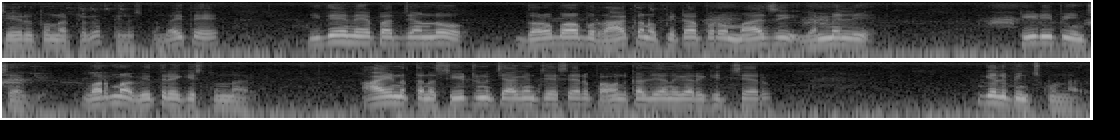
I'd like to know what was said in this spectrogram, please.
చేరుతున్నట్లుగా తెలుస్తుంది. అయితే ఇదే నేపథ్యంలో దొరబాబు రాకను పిఠాపురం మాజీ ఎమ్మెల్యే టీడీపీ ఇన్ఛార్జి వర్మ వ్యతిరేకిస్తున్నారు. ఆయన తన సీటును త్యాగం చేశారు పవన్ కళ్యాణ్ గారికి ఇచ్చారు గెలిపించుకున్నారు.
